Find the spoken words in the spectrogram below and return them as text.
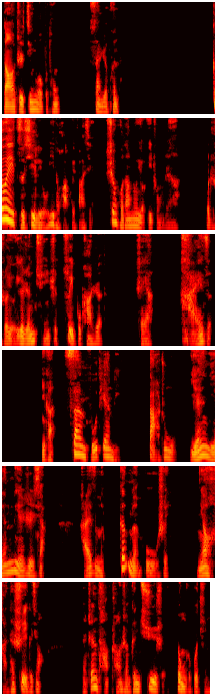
导致经络不通，散热困难。各位仔细留意的话，会发现生活当中有一种人啊，或者说有一个人群是最不怕热的，谁呀？孩子。你看三伏天里，大中午炎炎烈日下，孩子们根本不午睡。你要喊他睡个觉，那真躺床上跟蛆似的，动个不停。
